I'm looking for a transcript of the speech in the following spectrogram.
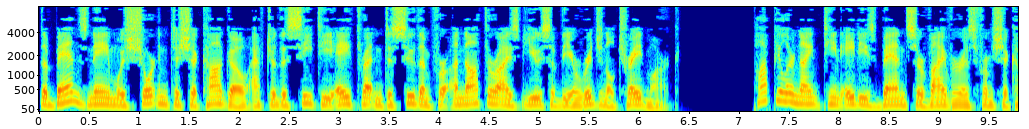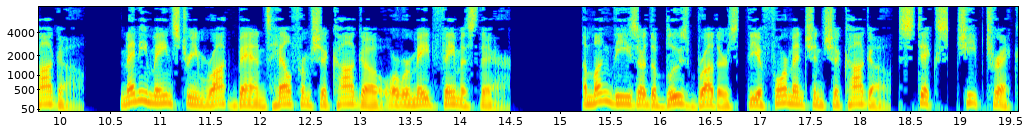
The band's name was shortened to Chicago after the CTA threatened to sue them for unauthorized use of the original trademark. Popular 1980s band Survivor is from Chicago. Many mainstream rock bands hail from Chicago or were made famous there. Among these are the Blues Brothers, the aforementioned Chicago, Styx, Cheap Trick,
